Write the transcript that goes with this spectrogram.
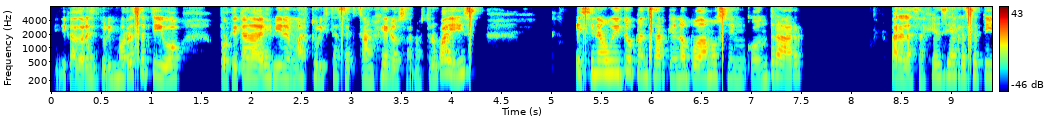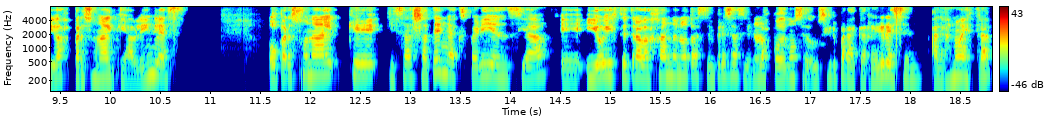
indicadores de turismo receptivo, porque cada vez vienen más turistas extranjeros a nuestro país, es inaudito pensar que no podamos encontrar para las agencias receptivas personal que hable inglés, o personal que quizás ya tenga experiencia eh, y hoy esté trabajando en otras empresas y no los podemos seducir para que regresen a las nuestras,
